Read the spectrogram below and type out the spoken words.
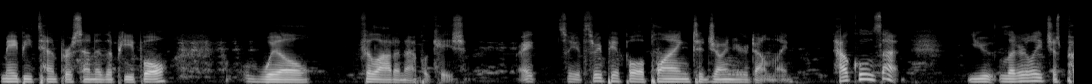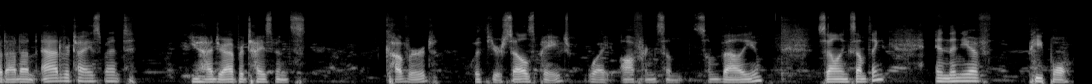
Maybe 10% of the people will fill out an application, right? So you have three people applying to join your downline. How cool is that? You literally just put out an advertisement, you had your advertisements covered with your sales page by offering some some value, selling something, and then you have people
